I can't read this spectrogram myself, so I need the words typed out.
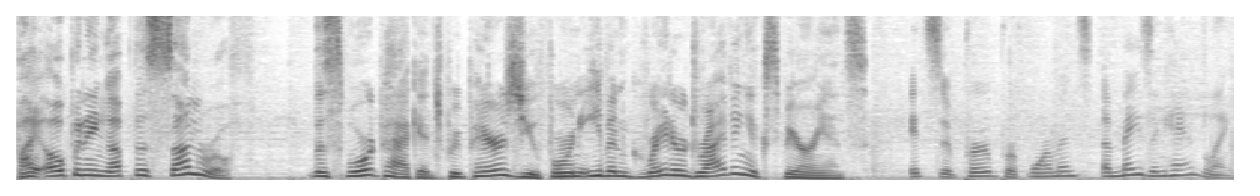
by opening up the sunroof. The Sport Package prepares you for an even greater driving experience. Its superb performance, amazing handling,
